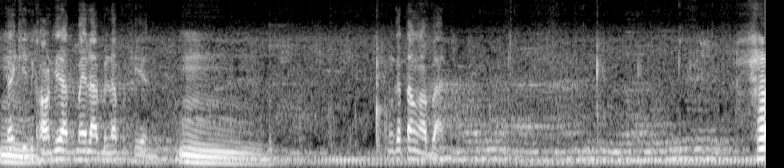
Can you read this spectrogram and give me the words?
อืม ถ้ากินของที่รับไม่รับเป็นรับประเคนอืม มันก็ต้องเอาบัตรถ้า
